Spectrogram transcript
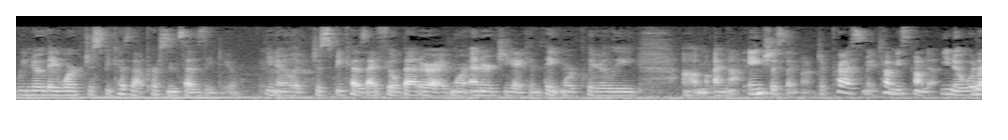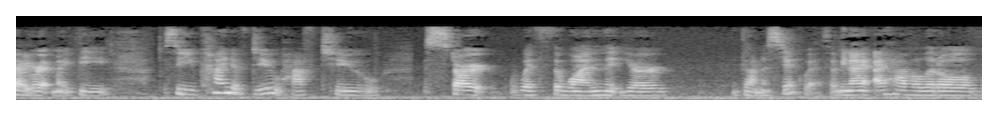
we know they work just because that person says they do you know like just because i feel better i have more energy i can think more clearly um, i'm not anxious i'm not depressed my tummy's calmed down you know whatever right. it might be so you kind of do have to start with the one that you're gonna stick with. I mean, I, I have a little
